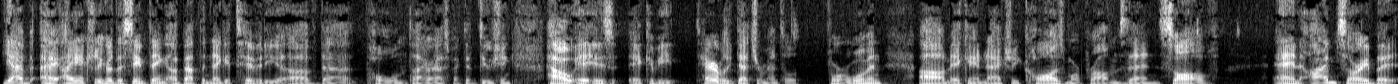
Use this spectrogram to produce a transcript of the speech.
Yeah, I, I actually heard the same thing about the negativity of that whole entire aspect of douching. How it is, it could be terribly detrimental for a woman. Um, it can actually cause more problems than solve. And I'm sorry, but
